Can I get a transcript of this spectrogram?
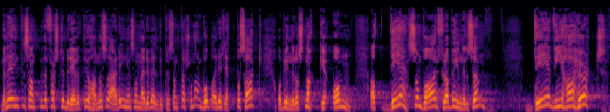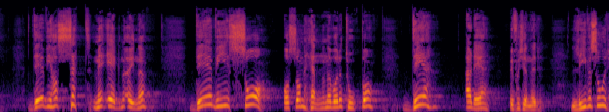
Men det er interessant med det første brevet til Johannes så er det ingen sånn veldig presentasjon. Han går bare rett på sak og begynner å snakke om at det som var fra begynnelsen, det vi har hørt, det vi har sett med egne øyne, det vi så, og som hendene våre tok på, det er det vi forkynner. Livets ord.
